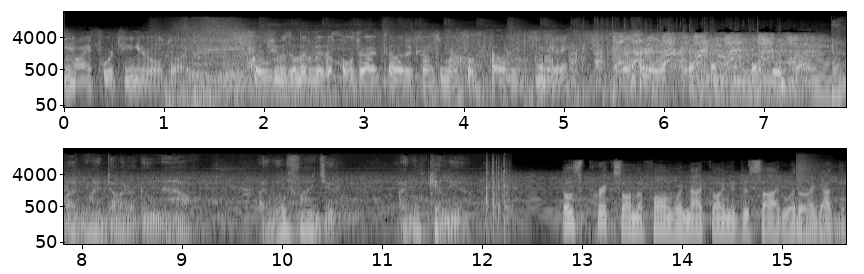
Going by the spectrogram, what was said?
my 14 year old daughter? If she was a little bit older, I'd tell her to come to my hotel room. Okay. Don't let my daughter go now. I will find you. I will kill you. Those pricks on the phone were not going to decide whether I got the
